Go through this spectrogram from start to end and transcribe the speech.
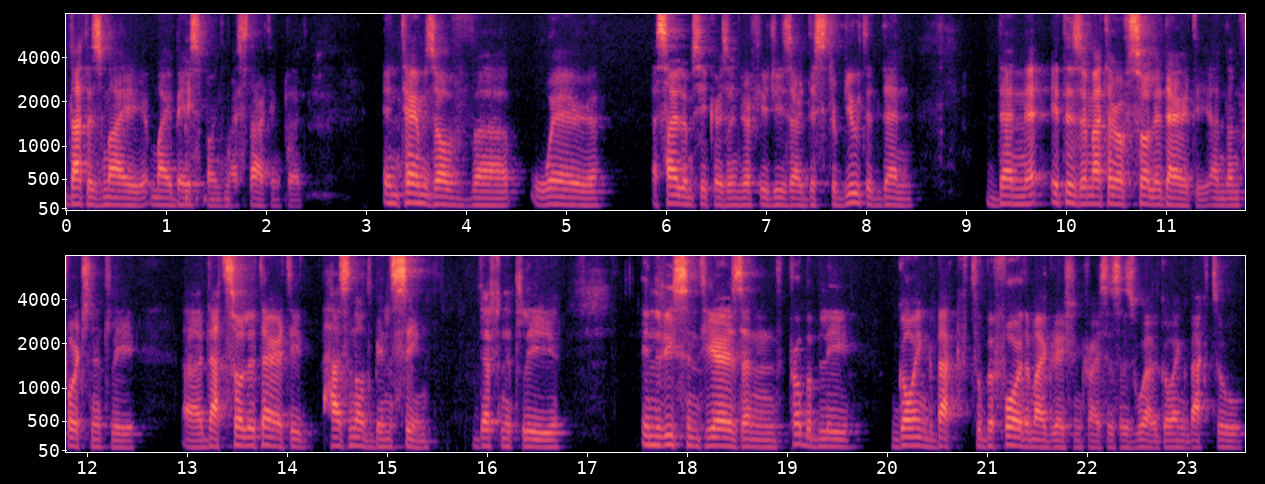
that is my my base point, my starting point. In terms of uh, where asylum seekers and refugees are distributed, then then it is a matter of solidarity, and unfortunately uh, that solidarity has not been seen. Definitely in recent years, and probably going back to before the migration crisis as well, going back to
